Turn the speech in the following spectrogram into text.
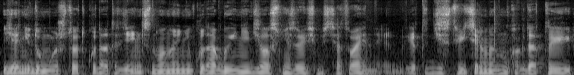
Я не думаю, что это куда-то денется, но оно никуда бы и не делось вне зависимости от войны. Это действительно, ну, когда ты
